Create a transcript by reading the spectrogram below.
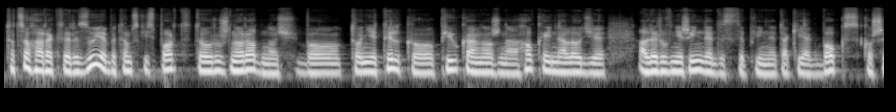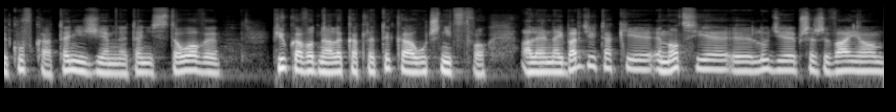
To, co charakteryzuje bytomski sport, to różnorodność, bo to nie tylko piłka nożna, hokej na lodzie, ale również inne dyscypliny, takie jak boks, koszykówka, tenis ziemny, tenis stołowy, piłka wodna, lekkoatletyka, łucznictwo. Ale najbardziej takie emocje y, ludzie przeżywają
